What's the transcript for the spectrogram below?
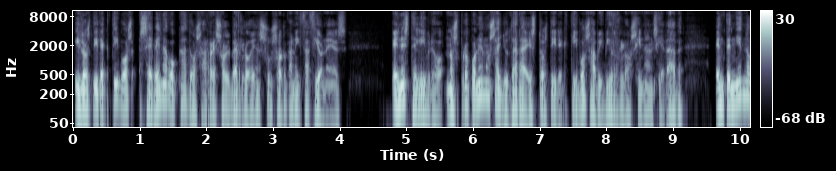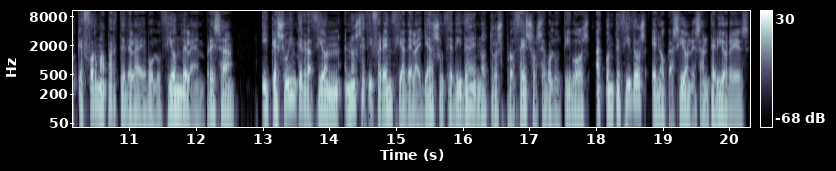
y los directivos se ven abocados a resolverlo en sus organizaciones. En este libro nos proponemos ayudar a estos directivos a vivirlo sin ansiedad, entendiendo que forma parte de la evolución de la empresa y que su integración no se diferencia de la ya sucedida en otros procesos evolutivos acontecidos en ocasiones anteriores.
